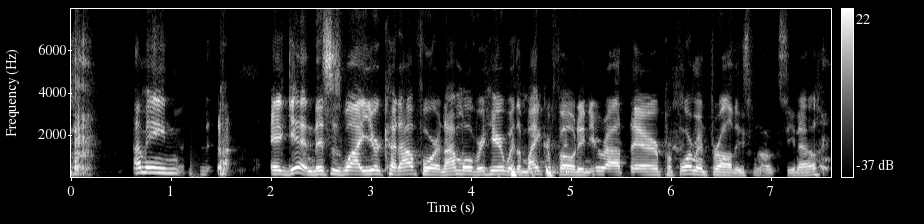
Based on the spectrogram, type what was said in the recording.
Yeah. I mean, again, this is why you're cut out for it, and I'm over here with a microphone, and you're out there performing for all these folks. You know.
